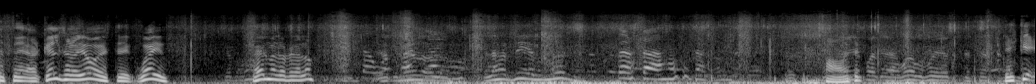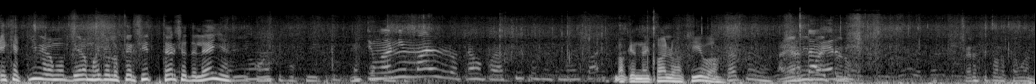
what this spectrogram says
Este, aquel se lo dio, este, guayo. Él me lo regaló. Las ardillas. Pero está, este. No, este- es, que, es que aquí hubiéramos, hubiéramos hecho los terci- tercios de leña. Este un animal lo trajo por aquí porque no hay palo. Va que no hay palos aquí, va. Allá arriba hay, pero, pero este palo está bueno.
